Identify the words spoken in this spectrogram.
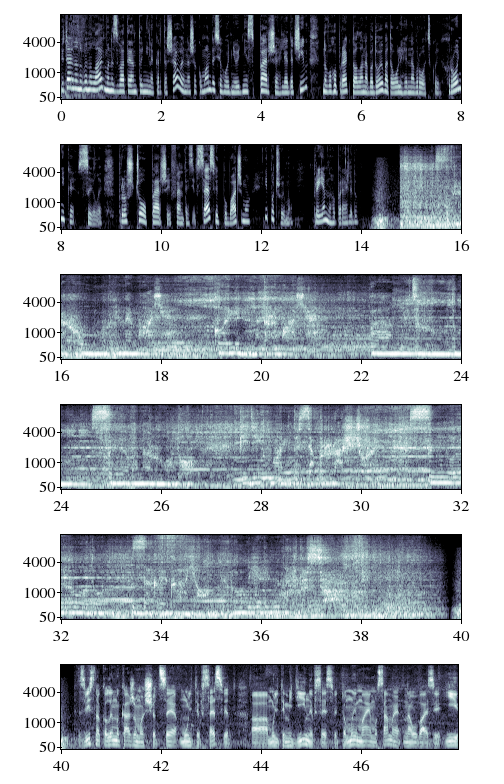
Вітаю на новини Лайв. Мене звати Антоніна Карташева. І наша команда сьогодні одні з перших глядачів нового проекту Алана Бадоєва та Ольги Навроцької Хроніки сили. Про що перший фентезі всесвіт побачимо і почуємо. Приємного перегляду. Страху немає, коріння тримає, rush through. Звісно, коли ми кажемо, що це мультивсесвіт, мультимедійний всесвіт, то ми маємо саме на увазі і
